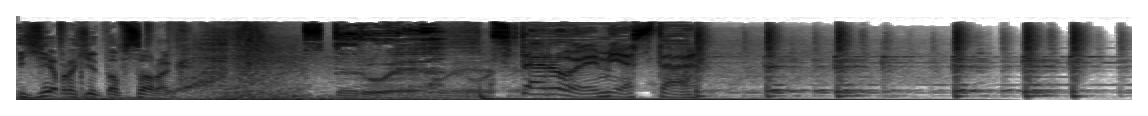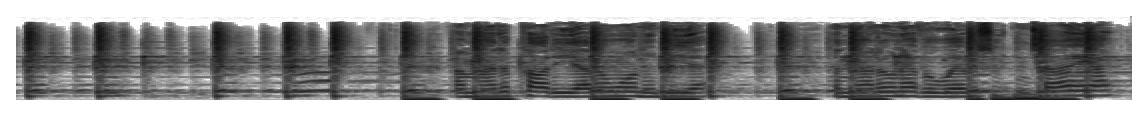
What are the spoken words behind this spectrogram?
Еврохит топ 40. Второе. Второе место. I'm at a party I don't wanna be at. And I don't ever wear a suit and tie.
